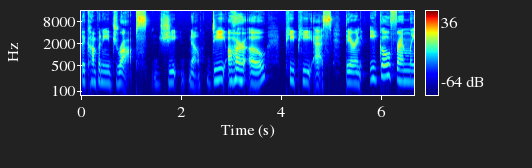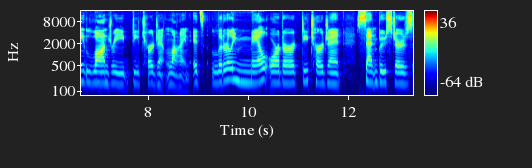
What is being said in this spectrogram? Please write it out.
the company Dropps. G no, D R O P P S. They're an eco-friendly laundry detergent line. It's literally mail order detergent, scent boosters.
